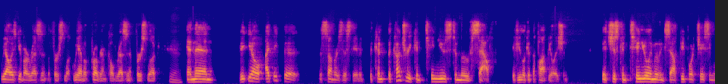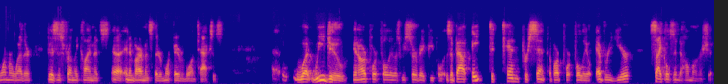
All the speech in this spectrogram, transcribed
we always give our resident the first look. We have a program called Resident First Look, Yeah. and then, you know, I think the the summary is this, David. The con- the country continues to move south. If you look at the population, it's just continually moving south. People are chasing warmer weather, business friendly climates, uh, and environments that are more favorable on taxes. What we do in our portfolio as we survey people is about 8 to 10% of our portfolio every year cycles into home ownership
